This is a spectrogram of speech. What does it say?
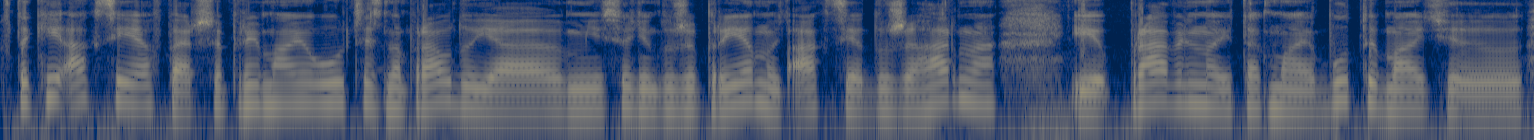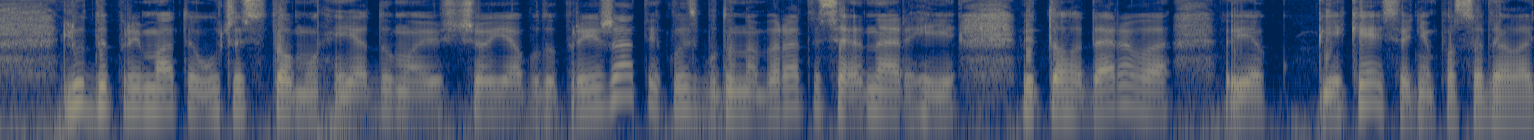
В такій акції я вперше приймаю участь. Направду я мені сьогодні дуже приємно. Акція дуже гарна і правильно, і так має бути. Мають е, люди приймати участь в тому. Я думаю, що я буду приїжджати і колись буду набиратися енергії від того дерева, яке я сьогодні посадила.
